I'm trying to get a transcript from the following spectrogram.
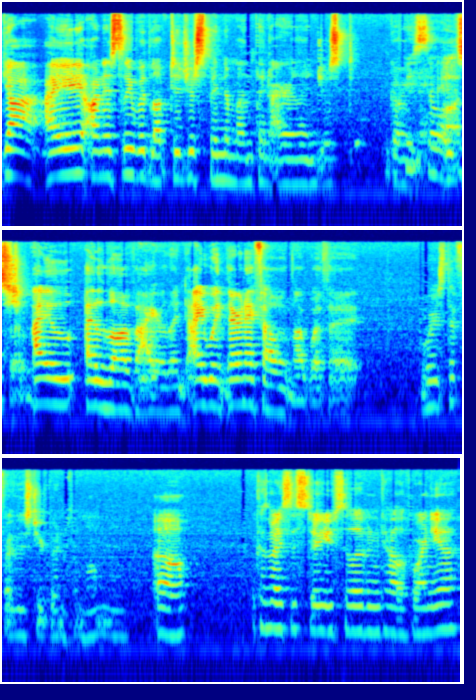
Yeah, I honestly would love to just spend a month in Ireland just going be so It's- awesome. I, I love Ireland. I went there and I fell in love with it. Where's the furthest you've been from home? oh, because my sister used to live in California,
